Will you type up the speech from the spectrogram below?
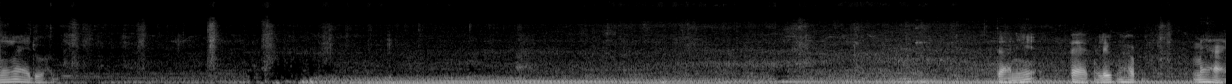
ง่าย ๆ ดูครับ แต่อันนี้แตกลึกนะครับ ไม่หาย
